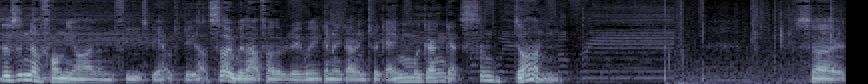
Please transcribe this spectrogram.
there's enough on the island for you to be able to do that. So, without further ado, we're going to go into a game and we're going to get some done. So,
